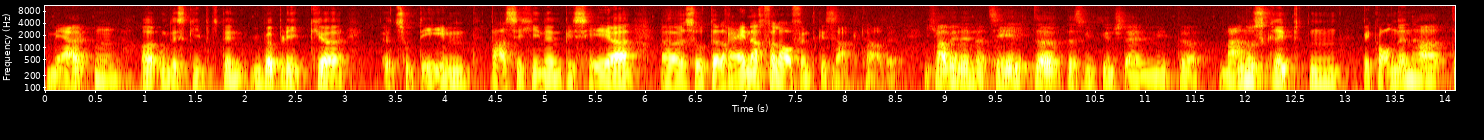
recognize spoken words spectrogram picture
merken äh, und es gibt den Überblick zu dem, was ich Ihnen bisher so der Reihe nach verlaufend gesagt habe. Ich habe Ihnen erzählt, dass Wittgenstein mit Manuskripten begonnen hat.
